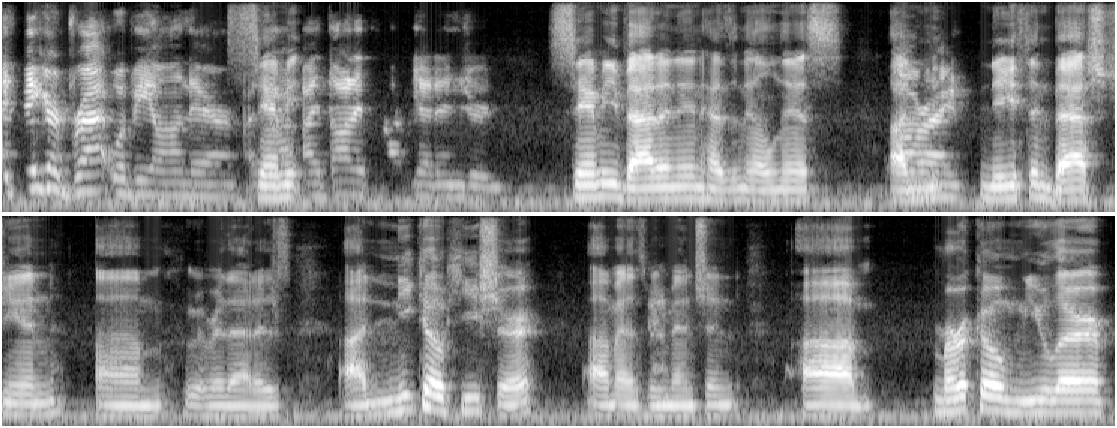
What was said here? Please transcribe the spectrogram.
I figured Bratt would be on there. Sammy- I thought, I thought it not get injured. Sammy Vatanen has an illness. Uh, All right. Nathan Bastian, um, whoever that is. Uh, Nico Hischier, um, as we Yeah. mentioned. Um, Mirco Mueller.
